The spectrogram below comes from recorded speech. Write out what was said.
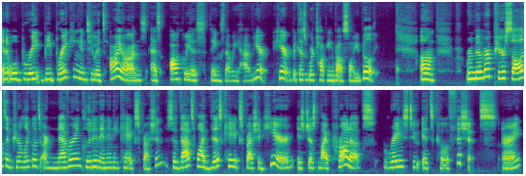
and it will be breaking into its ions as aqueous things that we have here, here because we're talking about solubility. Um, Remember, pure solids and pure liquids are never included in any K expression. So that's why this K expression here is just my products raised to its coefficients. All right.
